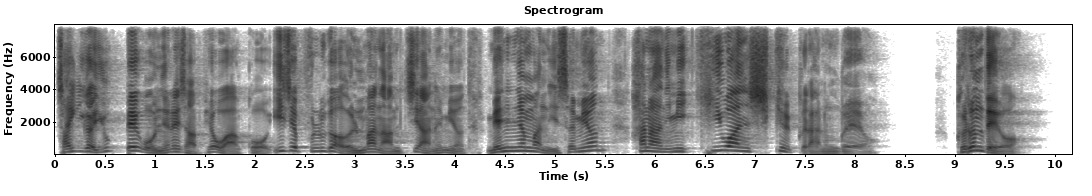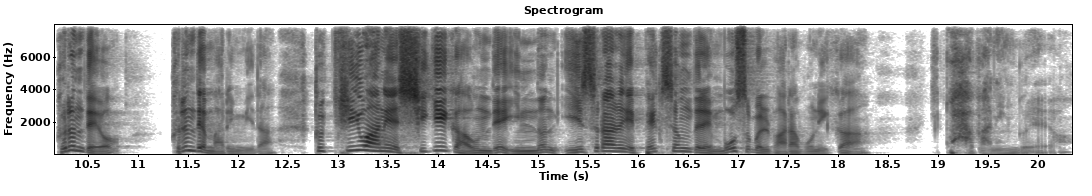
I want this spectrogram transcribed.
자기가 605년에 잡혀왔고 이제 불과 얼마 남지 않으면 몇 년만 있으면 하나님이 기환시킬 거라는 거예요. 그런데요. 그런데요. 그런데 말입니다. 그 기환의 시기 가운데 있는 이스라엘의 백성들의 모습을 바라보니까 과간인 거예요.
